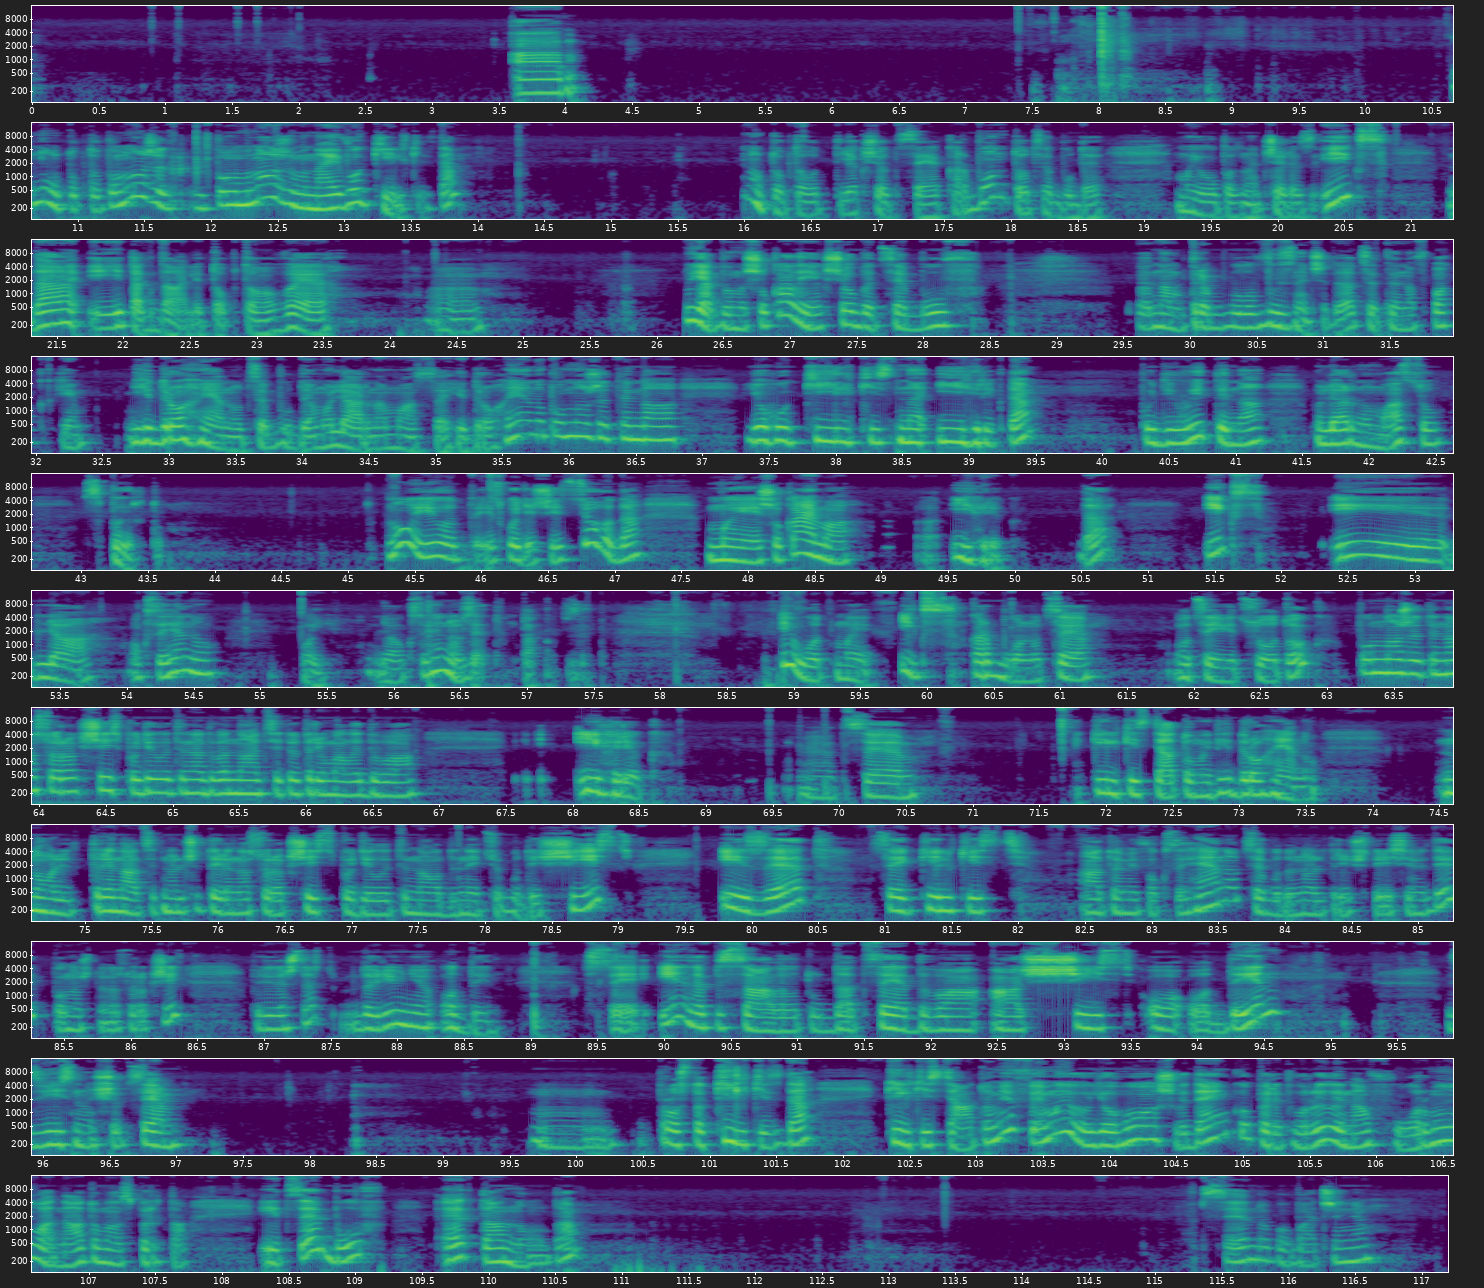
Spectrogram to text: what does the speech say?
А ну, тобто помножи, помножимо на його кількість, да? Ну, тобто, от якщо це карбон, то це буде, ми його позначимо через Х, да, і так далі. Тобто В, е, ну, як би ми шукали, якщо би це був, нам треба було визначити, да, це те навпаки. Гідрогену це буде молярна маса гідрогену помножити на його кількість на Y, да? поділити на молярну масу спирту. Ну, і от, ісходячи з цього, да, ми шукаємо е, Y, да? X і для оксигену, ой, для оксигену Z. Так, Z. І от ми Х карбону це оцей відсоток помножити на 46, поділити на 12, отримали 2. Y е, це кількість атомів гідрогену. 0,1304 на 46 поділити на одиницю буде 6. І Z це кількість атомів оксигену, це буде 0,3479 помножити на 46, поділити на 16 дорівнює 1. Все. І записали отут да, С2H6O1. Звісно, що це просто кількість, да? кількість атомів, і ми його швиденько перетворили на формулу одноатомного спирта. І це був етанол. Да? Все, до побачення.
